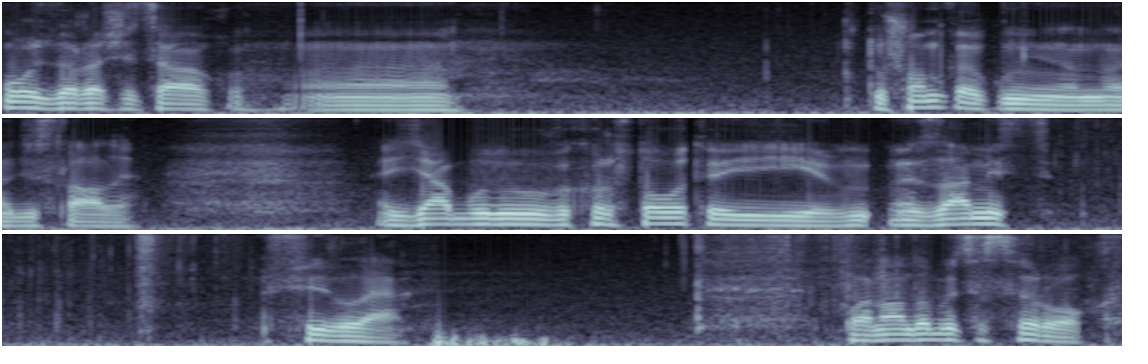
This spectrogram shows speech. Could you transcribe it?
ось, до речі, ця е, тушонка, яку мені надіслали, я буду використовувати її замість філе. Понадобиться сирок.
